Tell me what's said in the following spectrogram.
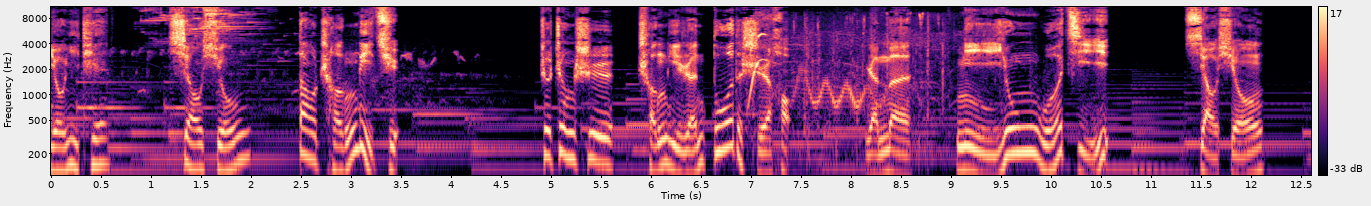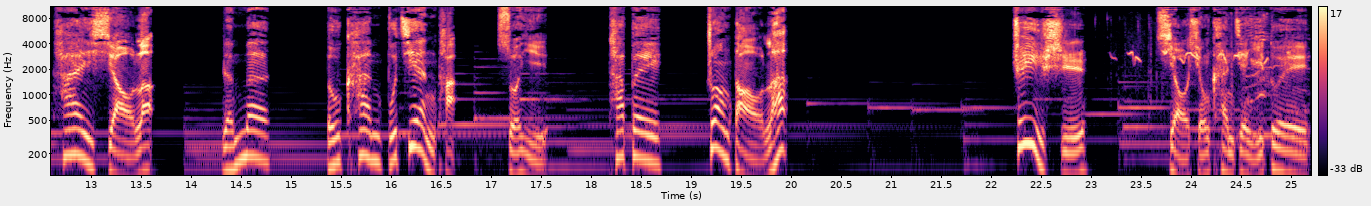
有一天，小熊到城里去。这正是城里人多的时候，人们你拥我挤。小熊太小了，人们都看不见它，所以它被撞倒了。这时，小熊看见一对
